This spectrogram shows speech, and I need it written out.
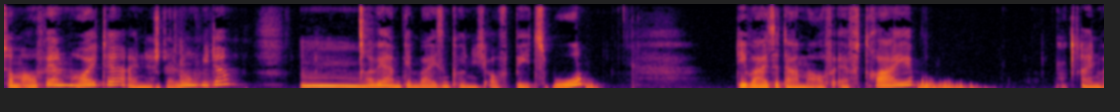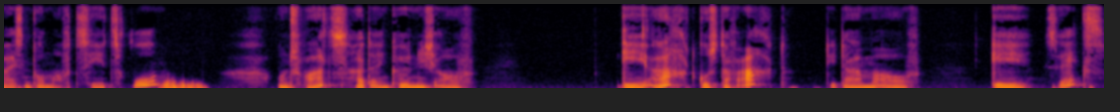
Zum Aufwärmen heute eine Stellung wieder. Mm, wir haben den weißen König auf B2, die weiße Dame auf F3, einen weißen Turm auf C2 und Schwarz hat einen König auf G8, Gustav 8, die Dame auf G6,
